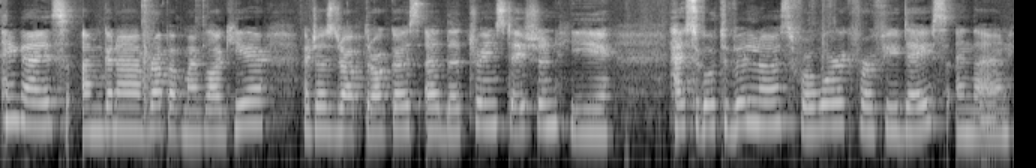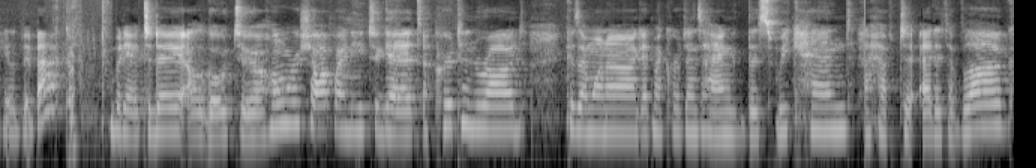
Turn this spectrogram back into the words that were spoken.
Hey guys, I'm gonna wrap up my vlog here. I just dropped Rokas at the train station. He has to go to Vilnius for work for a few days and then he'll be back. But yeah, today I'll go to a homeware shop. I need to get a curtain rod because I wanna get my curtains hanged this weekend. I have to edit a vlog,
